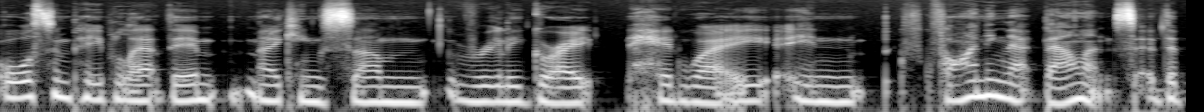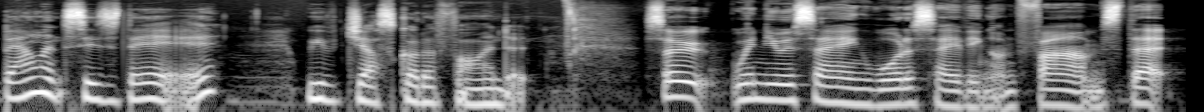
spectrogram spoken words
awesome people out there making some really great headway in finding that balance. The balance is there. We've just got to find it. So, when you were saying water saving on farms, that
